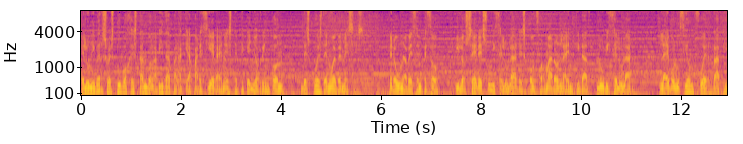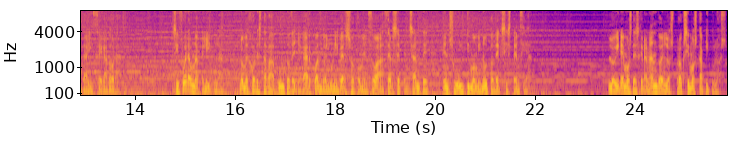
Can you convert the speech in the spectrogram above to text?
el universo estuvo gestando la vida para que apareciera en este pequeño rincón después de nueve meses. Pero una vez empezó y los seres unicelulares conformaron la entidad pluricelular, la evolución fue rápida y cegadora. Si fuera una película, lo mejor estaba a punto de llegar cuando el universo comenzó a hacerse pensante en su último minuto de existencia. Lo iremos desgranando en los próximos capítulos.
